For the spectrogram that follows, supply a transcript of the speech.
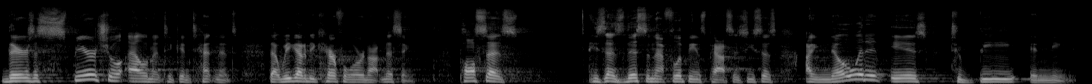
There's a spiritual element to contentment that we got to be careful we're not missing. Paul says, he says this in that Philippians passage. He says, I know what it is to be in need.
